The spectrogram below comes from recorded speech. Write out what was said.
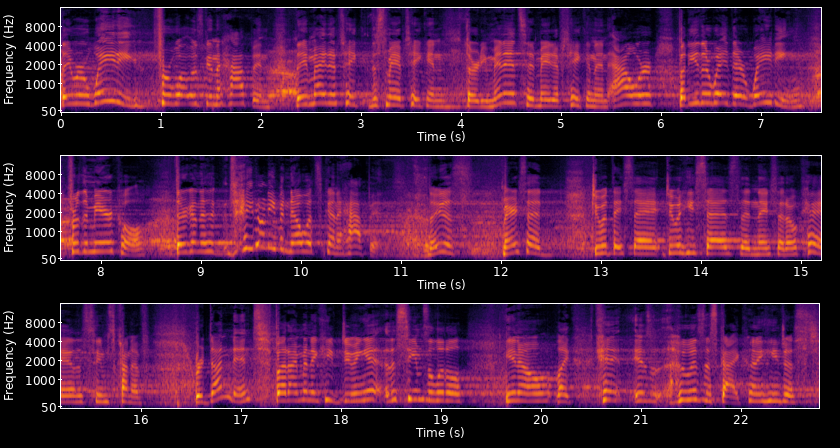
They were waiting for what was going to happen. They might have taken this may have taken 30 minutes, it may have taken an hour, but either way they're waiting for the miracle. They're going to they don't even know what's going to happen. They just Mary said, "Do what they say, do what he says." Then they said, "Okay, this seems kind of redundant, but I'm going to keep doing it." This seems a little, you know, like can, is who is this guy? Couldn't he just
